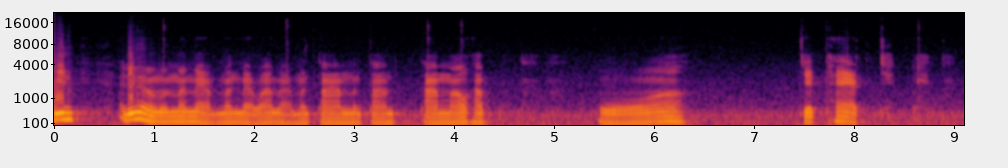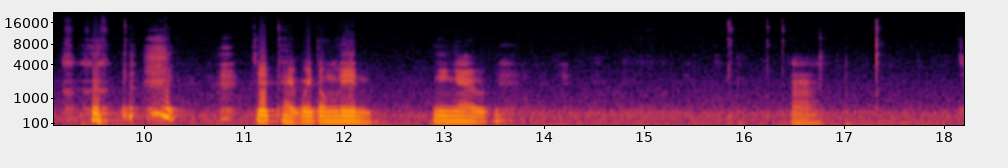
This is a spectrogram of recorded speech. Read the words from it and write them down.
บิน อันนี้แบบมันมันแบบมันแบบว่าแบบมันตามมันตามตามเมาส์ครับ โอ้เจ็ตแพกเจ็ตแพก เจ็ตแพกไม่ต้องเล่น ง่ายๆ อ่า ช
